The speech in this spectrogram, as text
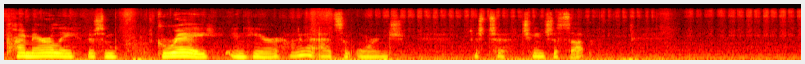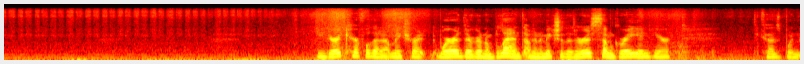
primarily, there's some gray in here. I'm going to add some orange just to change this up. Be very careful that I make sure I, where they're going to blend, I'm going to make sure that there is some gray in here because when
